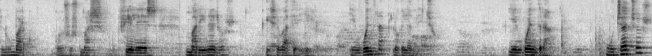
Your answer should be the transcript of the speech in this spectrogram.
en un barco, con sus más fieles marineros, y se va hacia allí. Y encuentra lo que le han dicho. Y encuentra muchachos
